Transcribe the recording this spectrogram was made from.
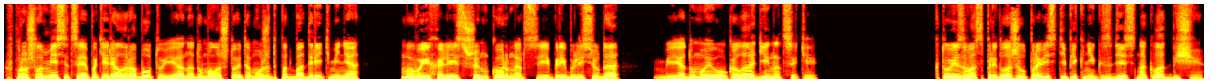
В прошлом месяце я потерял работу, и она думала, что это может подбодрить меня, мы выехали из Шинкорнерс и прибыли сюда, я думаю, около одиннадцати. Кто из вас предложил провести пикник здесь, на кладбище?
